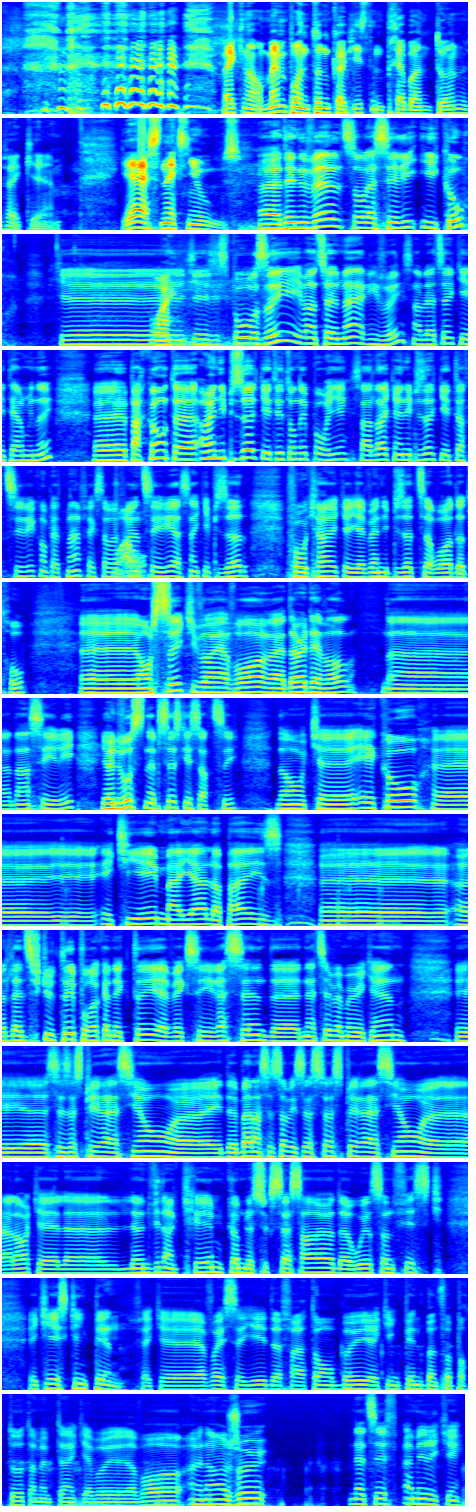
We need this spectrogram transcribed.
fait que non, même pour une tune copiée, c'est une très bonne tune. Fait que. Yes, next news. Euh, des nouvelles sur la série Echo. Que, Ouais. qui est supposé éventuellement arriver, semble-t-il, qui est terminé. Euh, par contre, euh, un épisode qui a été tourné pour rien. Ça a l'air qu'il y a un épisode qui a été retiré complètement. Fait que ça va Wow. faire une série à 5 épisodes. Faut craindre qu'il y avait un épisode tiroir de trop. Euh, on sait qu'il va y avoir Daredevil dans, la série. Il y a un nouveau synopsis qui est sorti. Donc, euh, Echo, euh, Maya Lopez euh, a de la difficulté pour reconnecter avec ses racines de Native American et euh, ses aspirations et de balancer ça avec ses aspirations alors qu'elle a, une vie dans le crime comme le successeur de Wilson Fisk qui est Kingpin. Fait que euh, elle va essayer de faire tomber euh, Kingpin bonne fois pour toutes en même temps qu'elle va avoir un enjeu natif américain.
